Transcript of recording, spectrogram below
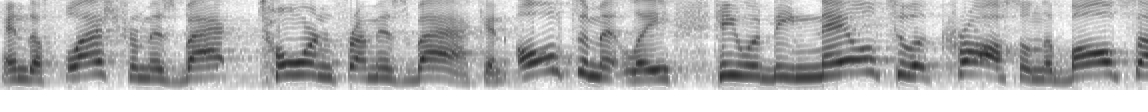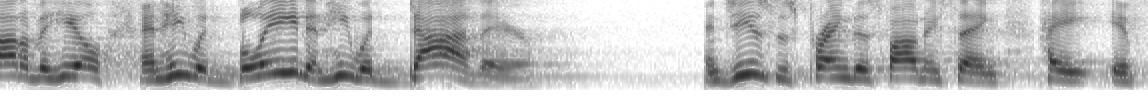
and the flesh from his back torn from his back. And ultimately, he would be nailed to a cross on the bald side of a hill and he would bleed and he would die there. And Jesus is praying to his Father and he's saying, Hey, if,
